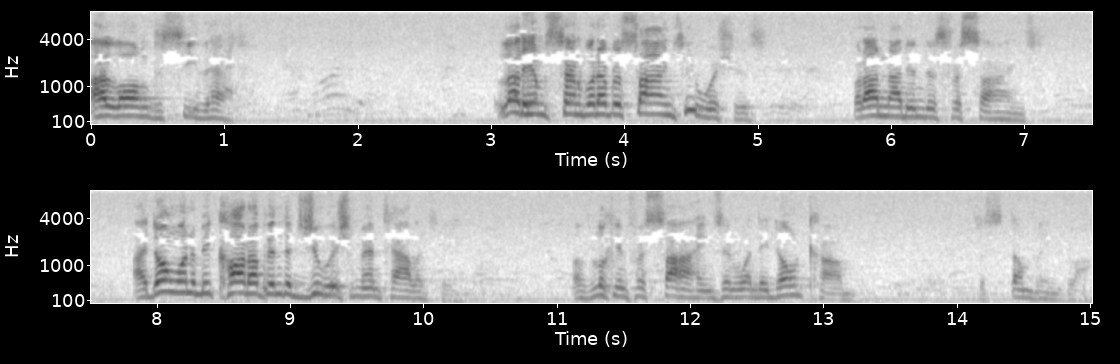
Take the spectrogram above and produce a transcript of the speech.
I long to see that. Let him send whatever signs he wishes. But I'm not in this for signs. I don't want to be caught up in the Jewish mentality of looking for signs, and when they don't come, it's a stumbling block.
